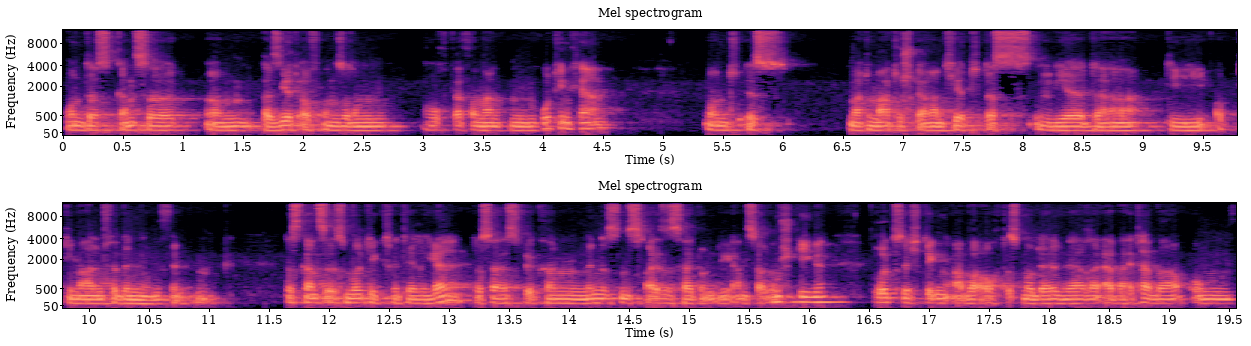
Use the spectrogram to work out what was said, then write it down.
und das Ganze ähm, basiert auf unserem hochperformanten Routing-Kern und ist mathematisch garantiert, dass wir da die optimalen Verbindungen finden. Das Ganze ist multikriteriell, das heißt, wir können mindestens Reisezeit und die Anzahl Umstiege berücksichtigen, aber auch das Modell wäre erweiterbar um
